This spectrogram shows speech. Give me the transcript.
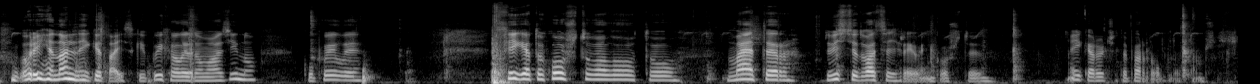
оригінальний китайський. Поїхали до магазину, купили. Скільки то коштувало, то метр 220 гривень коштує. І, коротше, тепер роблять там щось.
